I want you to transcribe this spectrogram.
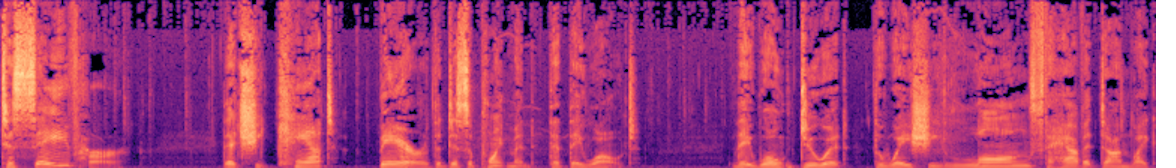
to save her that she can't bear the disappointment that they won't. They won't do it the way she longs to have it done. Like,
